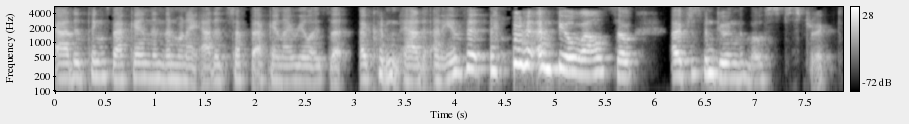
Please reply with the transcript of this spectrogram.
added things back in. And then when I added stuff back in, I realized that I couldn't add any of it and feel well. So I've just been doing the most strict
